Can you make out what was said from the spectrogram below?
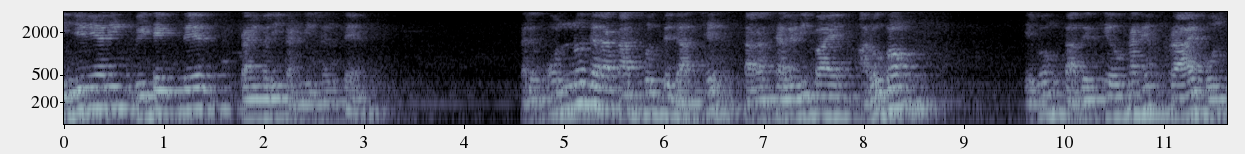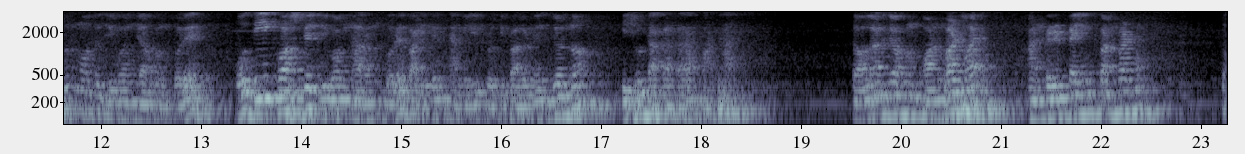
ইঞ্জিনিয়ারিং বিটেকদের প্রাইমারি কন্ডিশনস দেয় তাহলে অন্য যারা কাজ করতে যাচ্ছে, তারা স্যালারি পায় আরও কম এবং তাদেরকে ওখানে প্রায় পশুর মতো জীবনযাপন করে অতি কষ্টে জীবন ধারণ করে বাড়িতে ফ্যামিলি প্রতিপালনের জন্য কিছু টাকা তারা পাঠায়। ডলার যখন কনভার্ট হয় হান্ড্রেড টাইমস কনভার্ট হয়। তো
